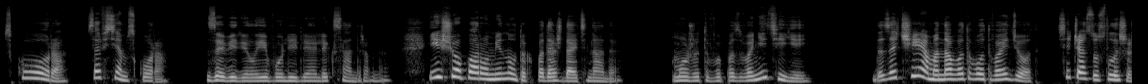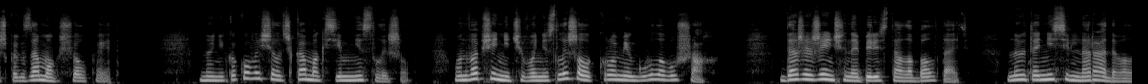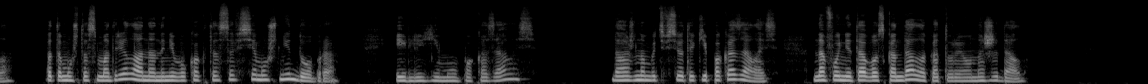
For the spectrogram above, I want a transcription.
«Скоро, совсем скоро», — заверила его Лилия Александровна. «Еще пару минуток подождать надо. Может, вы позвоните ей?» «Да зачем? Она вот-вот войдет. Сейчас услышишь, как замок щелкает». Но никакого щелчка Максим не слышал. Он вообще ничего не слышал, кроме гула в ушах. Даже женщина перестала болтать, но это не сильно радовало, потому что смотрела она на него как-то совсем уж недобро. Или ему показалось? Должно быть, все-таки показалось, на фоне того скандала, который он ожидал.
